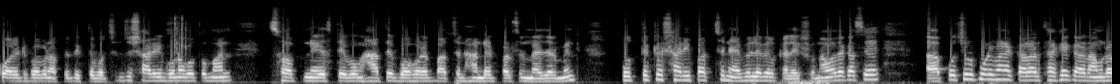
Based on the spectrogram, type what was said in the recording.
কোয়ালিটি পাবেন। আপনি দেখতে পাচ্ছেন যে শাড়ির গুণগত মান সফটনেস এবং হাতে বহরে পাচ্ছেন হান্ড্রেড পার্সেন্ট মেজারমেন্ট প্রত্যেকটা শাড়ি পাচ্ছেন অ্যাভেলেবেল কালেকশন আমাদের কাছে প্রচুর পরিমাণে কালার থাকে কারণ আমরা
